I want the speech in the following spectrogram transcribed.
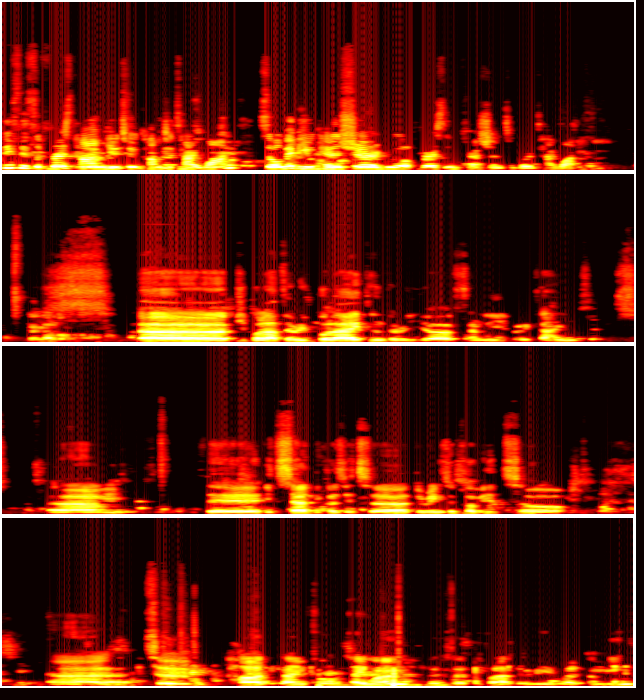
this is the first time you two come to Taiwan. So maybe you can share your first impression toward Taiwan. Uh, people are very polite and very uh, friendly, very kind. Um, they, it's sad because it's uh, during the COVID, so uh, it's a hard time for Taiwan, but uh, people are very welcoming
